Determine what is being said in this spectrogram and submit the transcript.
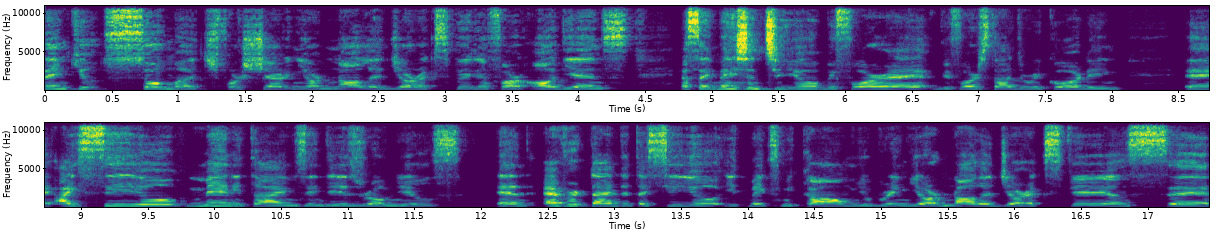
thank you so much for sharing your knowledge, your experience for our audience. As I mentioned to you before, uh, before start the recording, I see you many times in the Israel news, and every time that I see you, it makes me calm. You bring your knowledge, your experience, uh,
